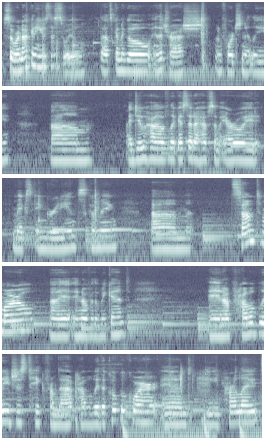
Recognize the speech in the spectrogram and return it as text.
So we're not going to use the soil. That's going to go in the trash, unfortunately. Um, I do have, like I said, I have some Aroid mixed ingredients coming. Um, some tomorrow uh, and over the weekend. And I'll probably just take from that probably the coco coir and the perlite.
